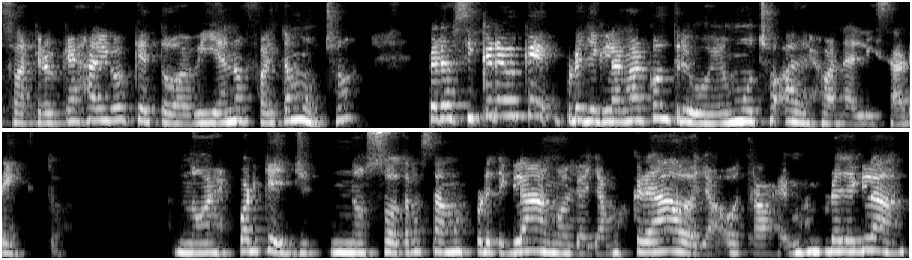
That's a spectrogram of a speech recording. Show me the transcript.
o sea, creo que es algo que todavía nos falta mucho, pero sí creo que Project Land ha contribuido mucho a desbanalizar esto. No es porque nosotros seamos Project Land o lo hayamos creado ya, o trabajemos en Project Land,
